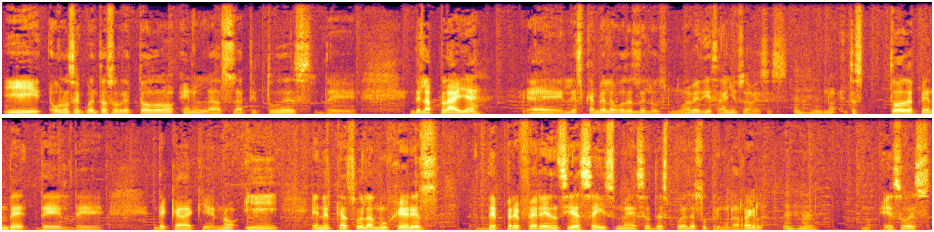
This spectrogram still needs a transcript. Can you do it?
Y uno se encuentra sobre todo en las latitudes de, de la playa, eh, les cambia la voz desde los 9, 10 años a veces. ¿no? Entonces, todo depende de, de de cada quien, ¿no? Y en el caso de las mujeres, de preferencia seis meses después de su primera regla. ¿no? Eso es,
